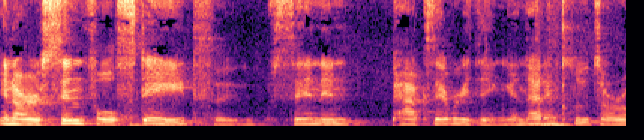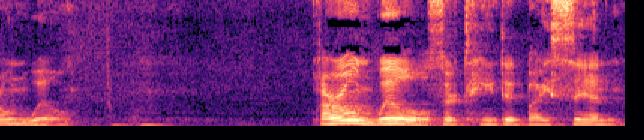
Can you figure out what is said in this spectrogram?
In our sinful state, sin impacts everything, and that includes our own will. Our own wills are tainted by sin.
